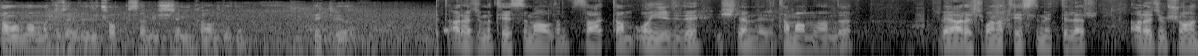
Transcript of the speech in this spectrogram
Tamamlanmak üzere dedi. Çok kısa bir işlemi kaldı dedi. Bekliyorum. Aracımı teslim aldım. Saat tam 17'de işlemleri tamamlandı. Ve aracı bana teslim ettiler. Aracım şu an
